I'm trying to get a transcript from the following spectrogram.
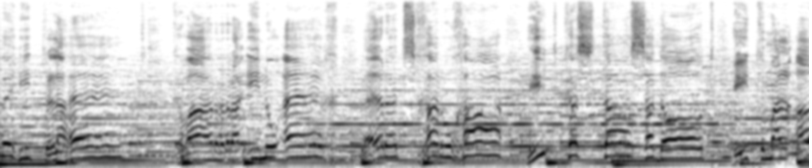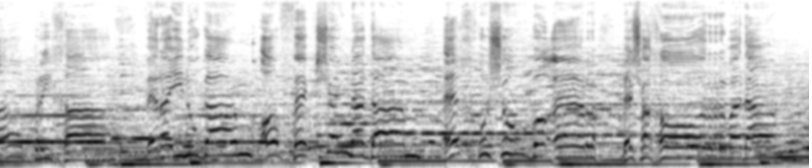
והתלהט. כבר ראינו איך ארץ חרוכה התכסתה שדות, התמלאה פריחה. וראינו גם אופק שנדם, איך הוא שוב בוער בשחור בדם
